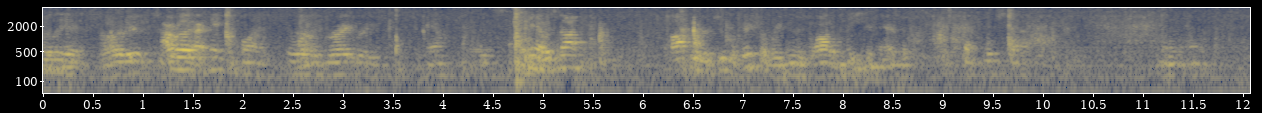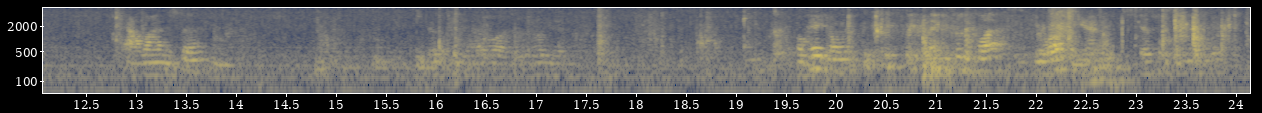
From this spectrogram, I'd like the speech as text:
Really is. Oh, it is. I really, I can't complain. It was a great read. Yeah. It's, You know, it's not popular superficial review, there's a lot of meat in there, but it's got good stuff. And, uh, Outline and stuff. and- it was really good. Okay, gentlemen. Thank you for the class. You're welcome. Guess we'll see you next week.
